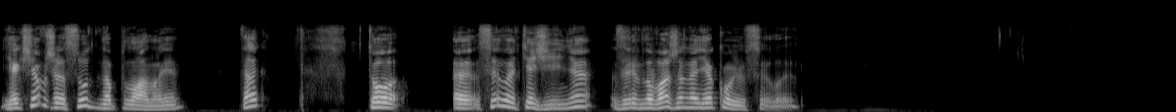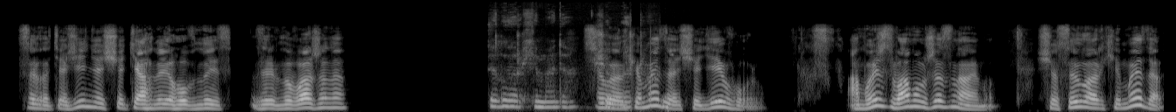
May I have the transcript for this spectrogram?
якщо вже судно плаває, так, то е, сила тяжіння зрівноважена якою силою? Сила тяжіння, що тягне його вниз, зрівноважена Силою Архімеда. силою. Архімеда, що діє вгору. А ми ж з вами вже знаємо, що сила Архімеда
